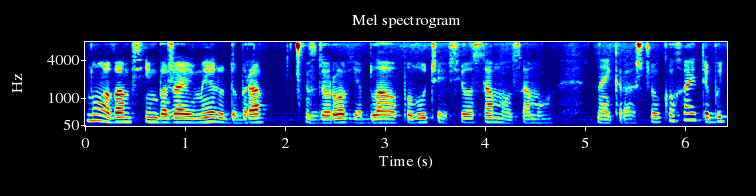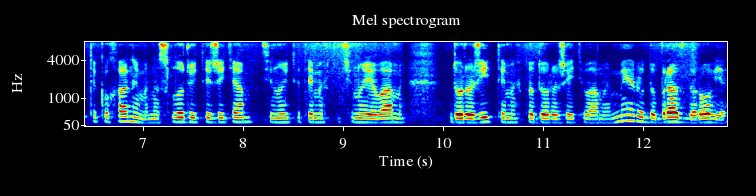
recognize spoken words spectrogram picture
Ну, а вам всім бажаю миру, добра, здоров'я, благополуччя і всього самого-самого найкращого. Кохайте, будьте коханими, насолоджуйте життям, цінуйте тими, хто цінує вами, дорожіть тими, хто дорожить вами. Миру, добра, здоров'я.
